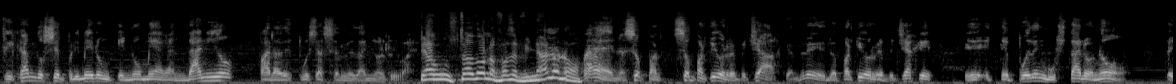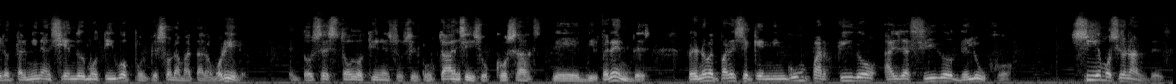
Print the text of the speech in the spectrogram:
fijándose primero en que no me hagan daño para después hacerle daño al rival. ¿Te ha gustado la fase final o no? Bueno, son, son partidos de repechaje, Andrés. Los partidos de repechaje eh, te pueden gustar o no, pero terminan siendo emotivos porque son a matar o morir. Entonces todos tienen sus circunstancias y sus cosas eh, diferentes. Pero no me parece que ningún partido haya sido de lujo. Sí emocionantes,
